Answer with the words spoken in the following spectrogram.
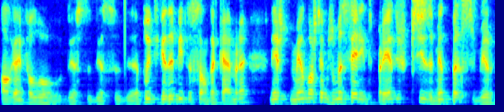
alguém falou desse, desse, a política de habitação da Câmara, neste momento nós temos uma série de prédios precisamente para receber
